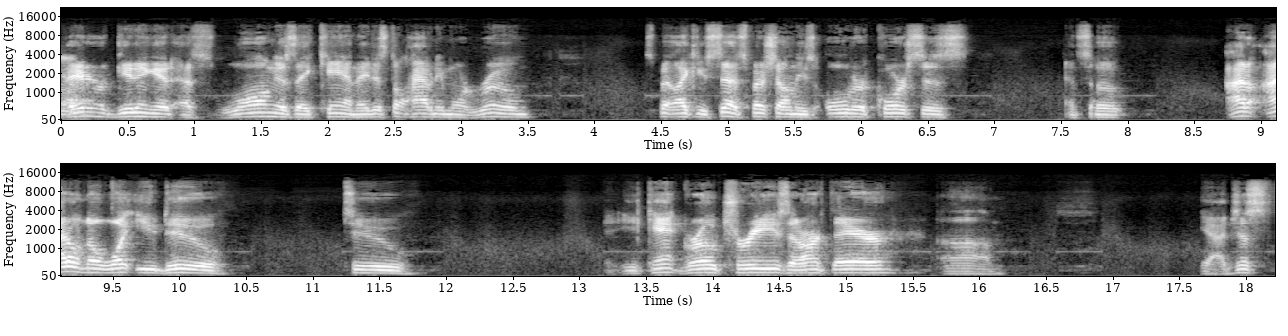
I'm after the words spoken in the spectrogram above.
Yeah. they're getting it as long as they can. They just don't have any more room. But like you said, especially on these older courses. And so I, don't- I don't know what you do to, you can't grow trees that aren't there. Um, yeah, just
